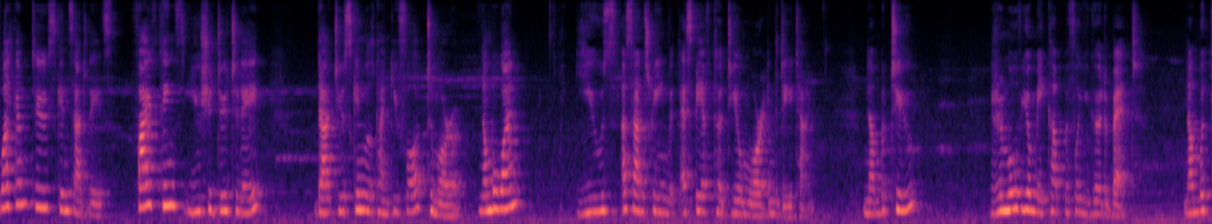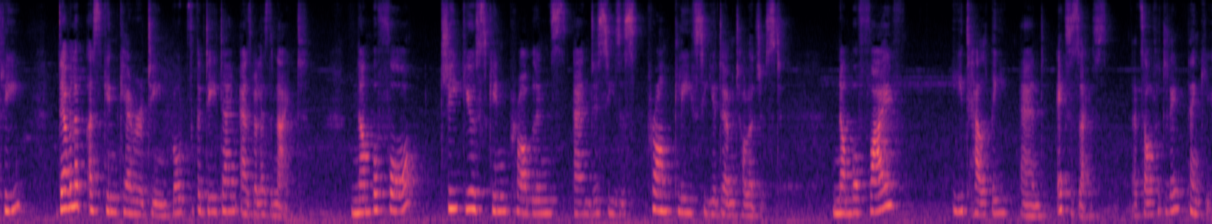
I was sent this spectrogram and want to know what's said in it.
Welcome to Skin Saturdays. Five things you should do today that your skin will thank you for tomorrow. Number one, use a sunscreen with SPF 30 or more in the daytime. Number two, remove your makeup before you go to bed. Number three, develop a skincare routine both for the daytime as well as the night. Number four, treat your skin problems and diseases promptly see your dermatologist. Number five, eat healthy and exercise. That's all for today. Thank you.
